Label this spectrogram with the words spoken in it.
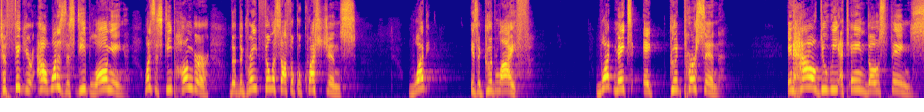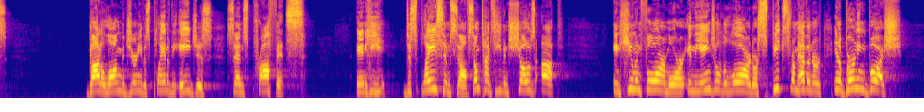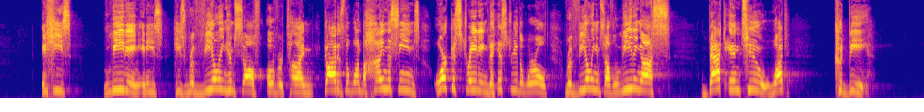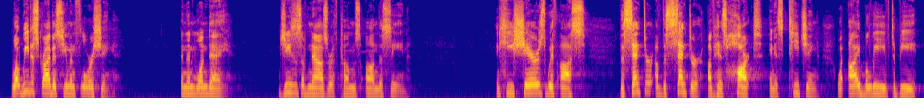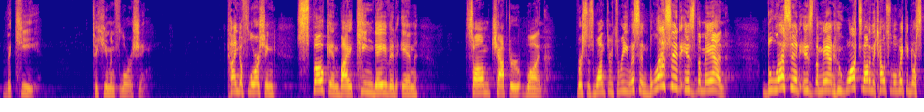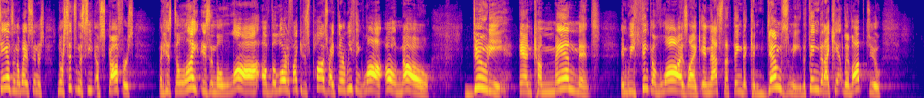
to figure out what is this deep longing? What is this deep hunger? The, the great philosophical questions. What is a good life? What makes a good person? And how do we attain those things? God, along the journey of his plan of the ages, sends prophets and he displays himself. Sometimes he even shows up in human form or in the angel of the Lord or speaks from heaven or in a burning bush. And he's leading and he's he's revealing himself over time. God is the one behind the scenes orchestrating the history of the world, revealing himself, leading us back into what could be what we describe as human flourishing. And then one day, Jesus of Nazareth comes on the scene. And he shares with us the center of the center of his heart and his teaching, what I believe to be the key to human flourishing. Kind of flourishing spoken by King David in Psalm chapter 1 verses 1 through 3. Listen, blessed is the man. Blessed is the man who walks not in the counsel of the wicked, nor stands in the way of sinners, nor sits in the seat of scoffers, but his delight is in the law of the Lord. If I could just pause right there, we think law, oh no, duty and commandment. And we think of law as like, and that's the thing that condemns me, the thing that I can't live up to.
